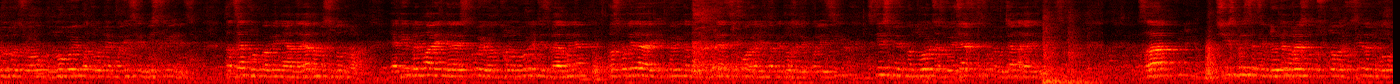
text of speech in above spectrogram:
лютого цього року нової патрульної поліції в місті Вінниці та центру управління нарядами 102, який приймає і реєструє в електронному вигляді звернення, розподіляє відповідно до компетенції органів та підрозділів поліції, здійснює контроль за своєчасністю прибуття нарядів поліції. За 6 місяців до єдиного реєстру судових розслідувань було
